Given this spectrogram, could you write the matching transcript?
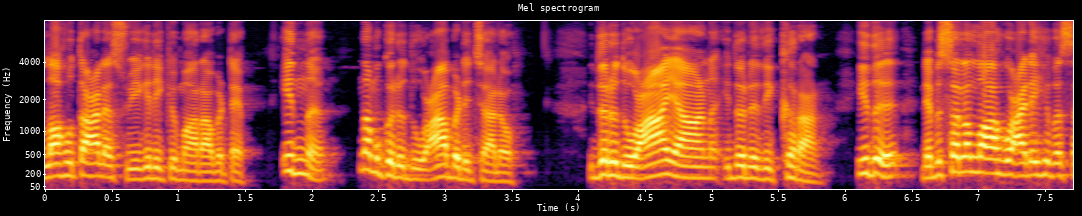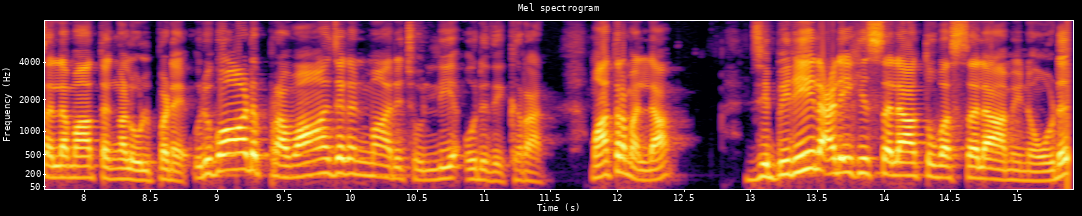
അള്ളാഹു താല സ്വീകരിക്കുമാറാവട്ടെ. ഇന്ന് നമുക്കൊരു ദുആ പഠിച്ചാലോ? ഇതൊരു ദുആയാണ് ഇതൊരു ദിക്കറാണ് ഇത് നബി സല്ലല്ലാഹു അലൈഹി വസല്ലമ തങ്ങൾ ഉൾപ്പെടെ ഒരുപാട് പ്രവാചകന്മാർ ചൊല്ലിയ ഒരു ദിക്കറാൻ മാത്രമല്ല ജിബിരിൽ അലിഹി സ്വലാത്തു വസ്സലാമിനോട്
